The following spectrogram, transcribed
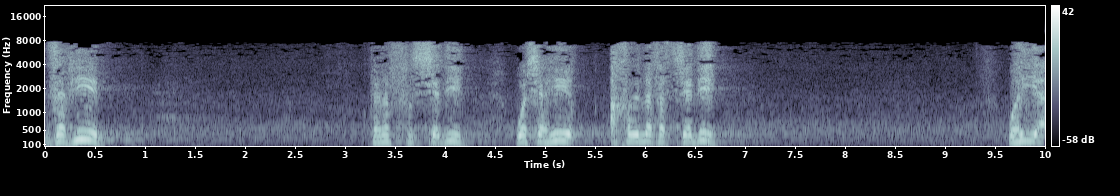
زفير تنفس شديد وشهيق أخذ نفس شديد. وهي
